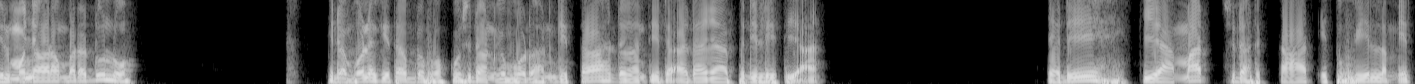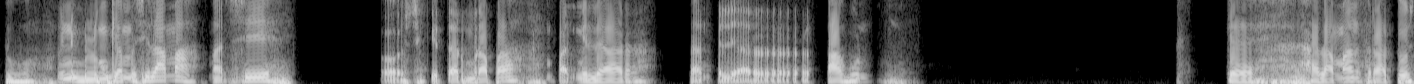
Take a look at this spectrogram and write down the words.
ilmunya orang Barat dulu. Tidak boleh kita berfokus dengan kebodohan kita dengan tidak adanya penelitian. Jadi kiamat sudah dekat, itu film itu. Ini belum kiamat masih lama, masih oh, sekitar berapa? 4 miliar miliar tahun. Oke, halaman 188.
